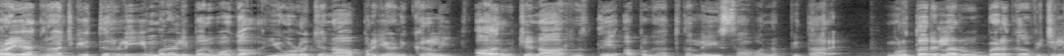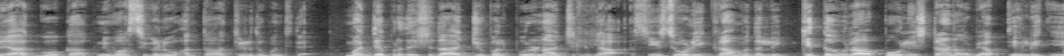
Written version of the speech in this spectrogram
ಪ್ರಯಾಗ್ರಾಜ್ಗೆ ತೆರಳಿ ಮರಳಿ ಬರುವಾಗ ಏಳು ಜನ ಪ್ರಯಾಣಿಕರಲ್ಲಿ ಆರು ಜನ ರಸ್ತೆ ಅಪಘಾತದಲ್ಲಿ ಸಾವನ್ನಪ್ಪಿದ್ದಾರೆ. ಮೃತರೆಲ್ಲರೂ ಬೆಳಗಾವಿ ಜಿಲ್ಲೆಯ ಗೋಕಾಕ್ ನಿವಾಸಿಗಳು ಅಂತ ತಿಳಿದು ಬಂದಿದೆ. ಮಧ್ಯಪ್ರದೇಶದ ಜುಬಲ್ಪುರ್ನ ಜಿಲ್ಲೆಯ ಸೀಸೋಳಿ ಗ್ರಾಮದಲ್ಲಿ ಕಿತ್ತೌಲಾ ಪೊಲೀಸ್ ಠಾಣಾ ವ್ಯಾಪ್ತಿಯಲ್ಲಿ ಈ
